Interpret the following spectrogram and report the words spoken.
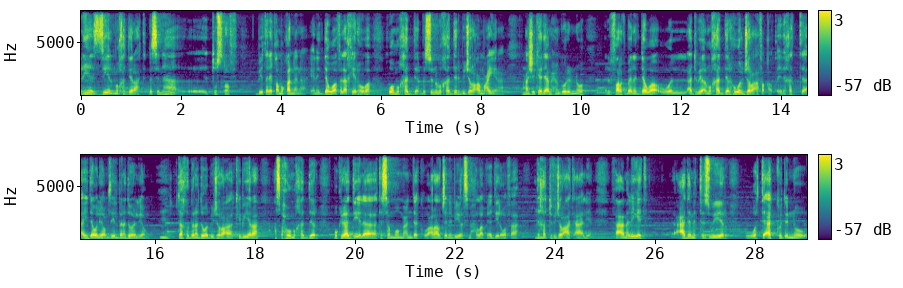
لأن هي زي المخدرات بس إنها تصرف بطريقة مقننة. يعني الدواء في الأخير هو هو مخدر بس إنه مخدر بجرعة معينة. عشان كذا دائما نقول إنه الفرق بين الدواء والأدوية المخدر هو الجرعة فقط. إذا أخذت أي دواء اليوم زي البنادول اليوم تأخذ بنادول بجرعة كبيرة أصبح هو مخدر ممكن يؤدي إلى تسمم عندك وأعراض جانبية لا سمح الله يؤدي إلى وفاة. إذا أخذته في جرعات عالية. فعملية عدم التزوير والتأكد إنه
